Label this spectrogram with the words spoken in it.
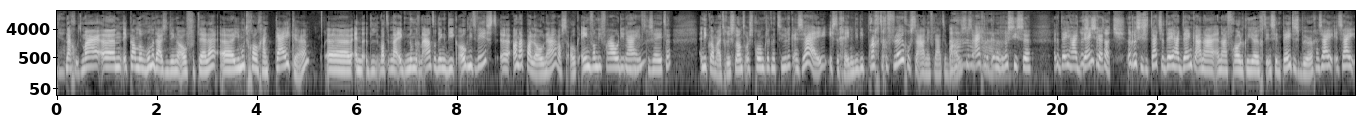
Ja. Nou goed, maar ehm, ik kan er honderdduizend dingen over vertellen. Eh, je moet gewoon gaan kijken. Eh, en wat, nou, ik noem nog een aantal dingen die ik ook niet wist. Eh, Anna Palona was er ook een van die vrouwen die daar heeft gezeten. En die kwam uit Rusland oorspronkelijk natuurlijk. En zij is degene die die prachtige vleugels eraan heeft laten bouwen. Dus Ah. eigenlijk een Russische... ja, Dat deed haar Russische denken... touch. Een Russische touch. Dat deed haar denken aan haar, aan haar vrolijke jeugd in Sint-Petersburg. En zij, zij,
